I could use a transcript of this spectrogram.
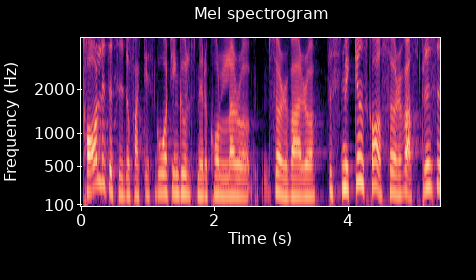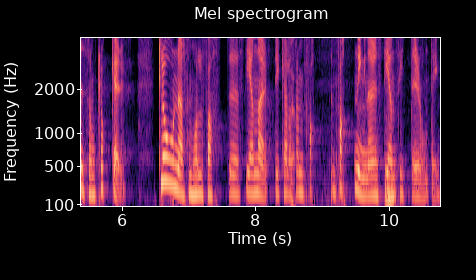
tar lite tid och faktiskt går till en guldsmed och kollar och servar. Och, för smycken ska servas, precis som klockor. Klorna som håller fast eh, stenar, det kallas en, fat, en fattning när en sten sitter i någonting.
